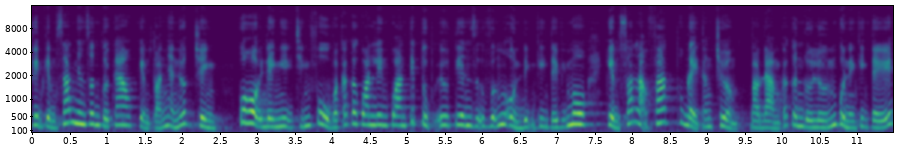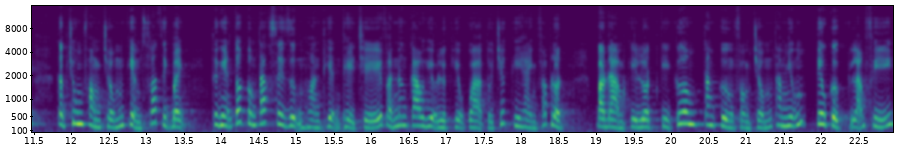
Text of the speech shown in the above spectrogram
Viện Kiểm sát Nhân dân tối cao, Kiểm toán Nhà nước trình, Quốc hội đề nghị chính phủ và các cơ quan liên quan tiếp tục ưu tiên giữ vững ổn định kinh tế vĩ mô, kiểm soát lạm phát, thúc đẩy tăng trưởng, bảo đảm các cân đối lớn của nền kinh tế, tập trung phòng chống kiểm soát dịch bệnh, thực hiện tốt công tác xây dựng hoàn thiện thể chế và nâng cao hiệu lực hiệu quả tổ chức thi hành pháp luật, bảo đảm kỷ luật kỷ cương, tăng cường phòng chống tham nhũng, tiêu cực, lãng phí,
